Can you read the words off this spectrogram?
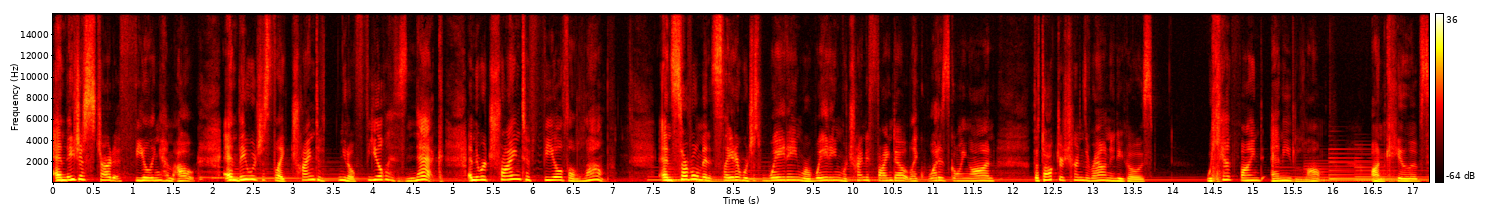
and they just started feeling him out. And they were just like trying to, you know, feel his neck and they were trying to feel the lump. And several minutes later, we're just waiting, we're waiting, we're trying to find out like what is going on. The doctor turns around and he goes, We can't find any lump on Caleb's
